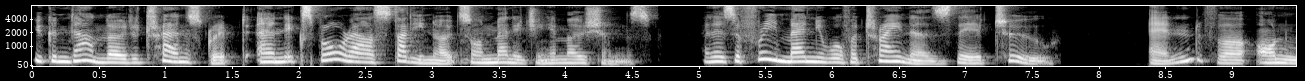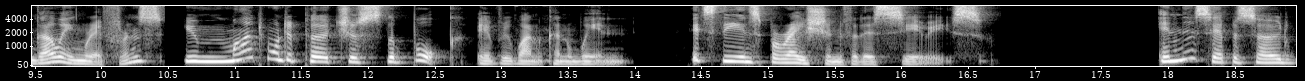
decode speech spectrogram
You can download a transcript and explore our study notes on managing emotions. And there's a free manual for trainers there too. And for ongoing reference, you might want to purchase the book Everyone Can Win. It's the inspiration for this series. In this episode,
